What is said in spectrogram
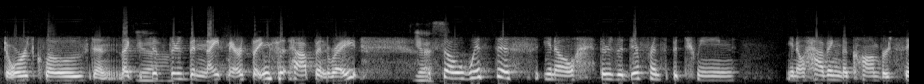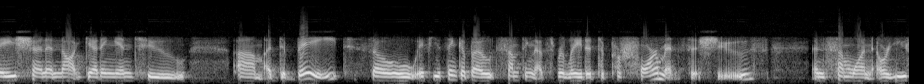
stores closed and like yeah. just there's been nightmare things that happened, right? Yes. So with this, you know, there's a difference between, you know, having the conversation and not getting into um, a debate. So if you think about something that's related to performance issues, and someone, or you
